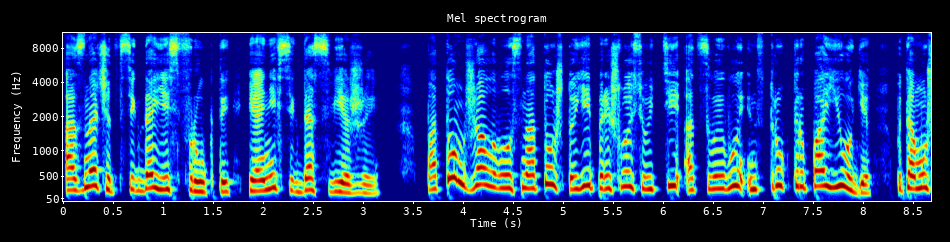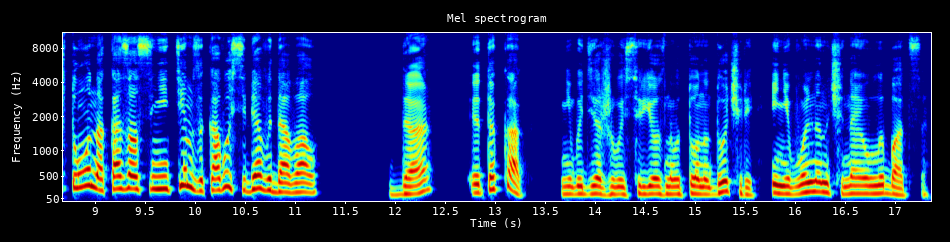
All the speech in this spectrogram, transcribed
а значит, всегда есть фрукты, и они всегда свежие. Потом жаловалась на то, что ей пришлось уйти от своего инструктора по йоге, потому что он оказался не тем, за кого себя выдавал. «Да? Это как?» Не выдерживая серьезного тона дочери и невольно начинаю улыбаться.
